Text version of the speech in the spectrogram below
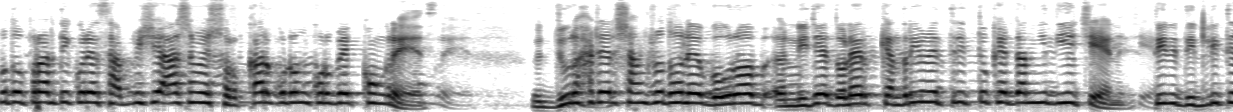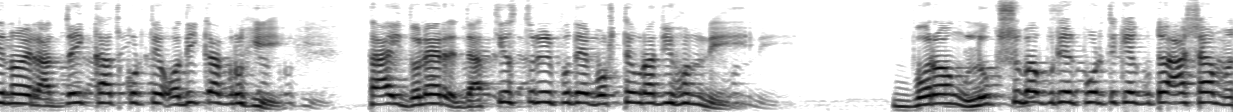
পদপ্রার্থী করে ছাব্বিশে আসামে সরকার গঠন করবে কংগ্রেস। জুরহাটের সাংসদ হলে গৌরব নিজে দলের কেন্দ্রীয় নেতৃত্বকে জানিয়ে দিয়েছেন, তিনি দিল্লিতে নয়, রাজ্যেই কাজ করতে অধিক আগ্রহী। তাই দলের জাতীয় স্তরের পদে বসতেও রাজি হননি। বরং লোকসভা ভোটের পর থেকে গোটা আসাম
